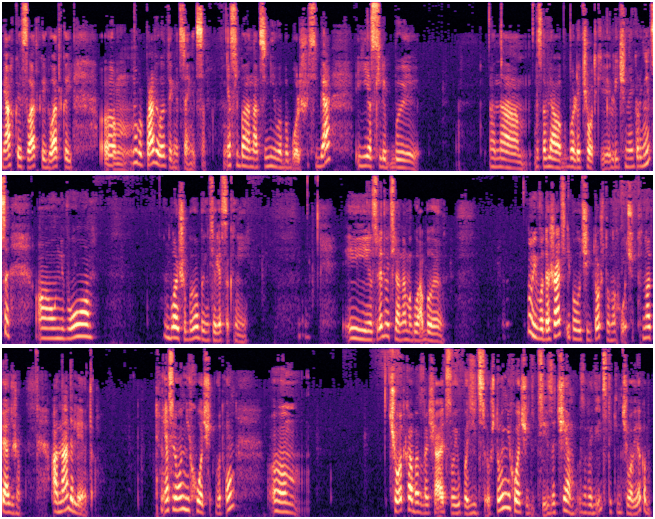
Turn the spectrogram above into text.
мягкой, сладкой, гладкой, эм, ну, как правило, это не ценится. Если бы она ценила бы больше себя, если бы она выставляла более четкие личные границы, а у него больше было бы интереса к ней. И, следовательно, она могла бы ну, его дожать и получить то, что она хочет. Но, опять же, а надо ли это? Если он не хочет, вот он эм, четко обозначает свою позицию, что он не хочет детей. Зачем заводить с таким человеком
